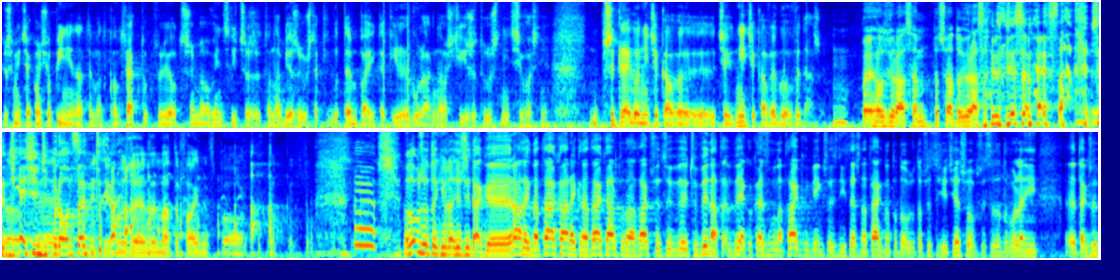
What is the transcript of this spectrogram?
już mieć jakąś opinię na temat kontraktu, który otrzymał, więc liczę, że to nabierze już takiego tempa i takiej regularności i że tu już nic się właśnie przykrego, nieciekawe, cie- nieciekawego wydarzy. Pojechał z Jurasem, to trzeba do Jurasa napisać SMS-a, że 10%. Powiedzcie mu, że MMA to fajny sport. No dobrze, w takim razie, czyli tak, e, Radek na tak, Arek na tak, Artur na tak, wszyscy wy, czy wy, na, wy jako KSW na tak, większość z nich też na tak, no to dobrze, to wszyscy się cieszą, wszyscy zadowoleni, e, także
